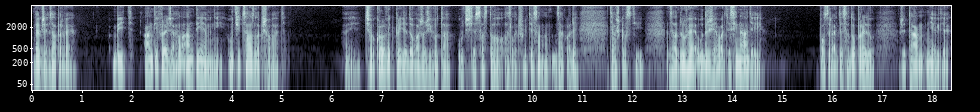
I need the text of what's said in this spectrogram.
Takže za prvé, byť antifragile, antijemný, učiť sa zlepšovať. Hej, čokoľvek príde do vášho života, učte sa z toho a zlepšujte sa na základe ťažkostí. Za druhé, udržiavajte si nádej. Pozerajte sa dopredu, že tam niekde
